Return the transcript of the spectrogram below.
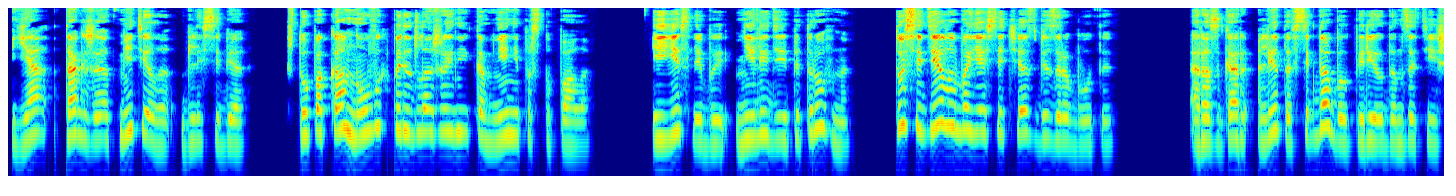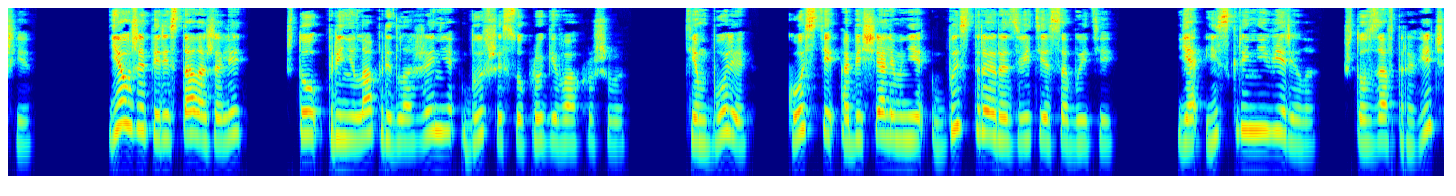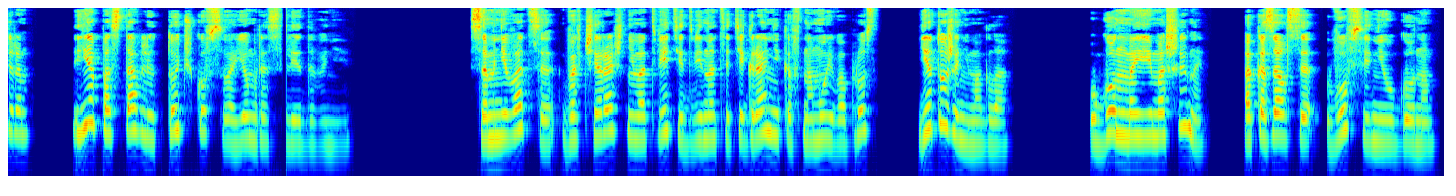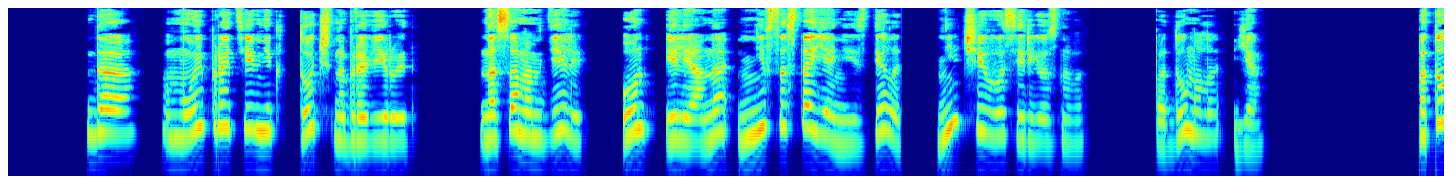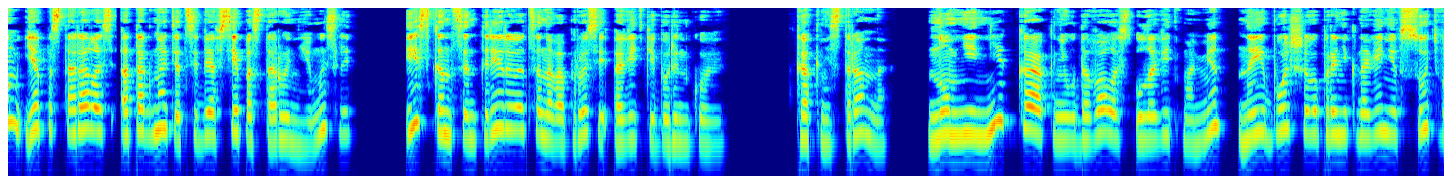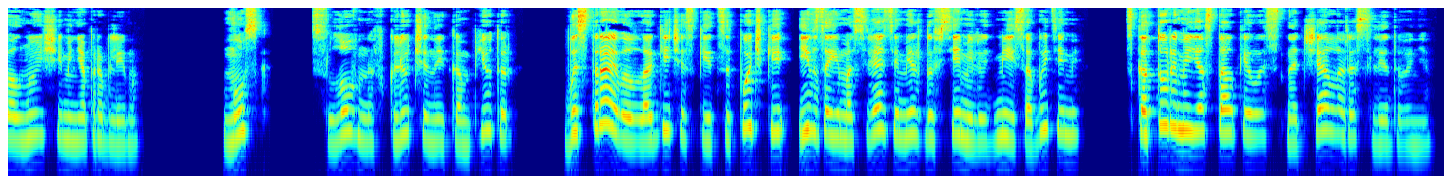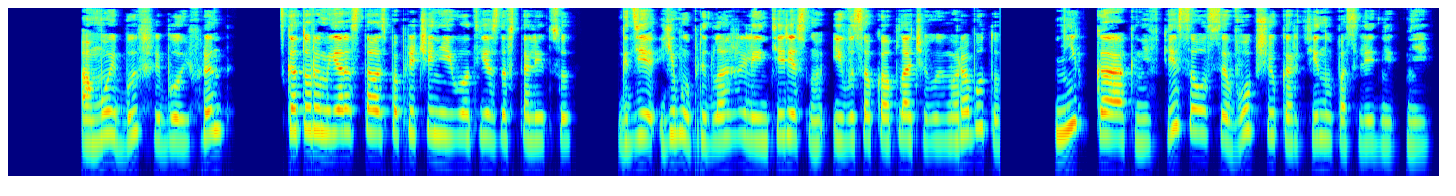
Я также отметила для себя, что пока новых предложений ко мне не поступало. И если бы не Лидия Петровна, то сидела бы я сейчас без работы. Разгар лета всегда был периодом затишья. Я уже перестала жалеть, что приняла предложение бывшей супруги Вахрушева. Тем более, Кости обещали мне быстрое развитие событий. Я искренне верила, что завтра вечером я поставлю точку в своем расследовании. Сомневаться во вчерашнем ответе двенадцатигранников на мой вопрос я тоже не могла. Угон моей машины оказался вовсе не угоном. Да, мой противник точно бравирует. На самом деле он или она не в состоянии сделать ничего серьезного, подумала я. Потом я постаралась отогнать от себя все посторонние мысли и сконцентрироваться на вопросе о Витьке Буренкове. Как ни странно, но мне никак не удавалось уловить момент наибольшего проникновения в суть волнующей меня проблемы. Мозг, словно включенный компьютер, выстраивал логические цепочки и взаимосвязи между всеми людьми и событиями, с которыми я сталкивалась с начала расследования а мой бывший бойфренд, с которым я рассталась по причине его отъезда в столицу, где ему предложили интересную и высокооплачиваемую работу, никак не вписывался в общую картину последних дней.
